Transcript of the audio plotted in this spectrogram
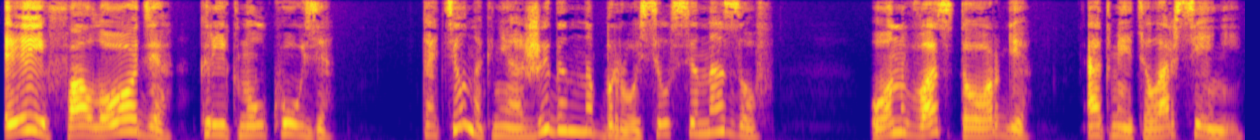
«Эй, Володя!» — крикнул Кузя. Котенок неожиданно бросился на зов. «Он в восторге», — отметил Арсений.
